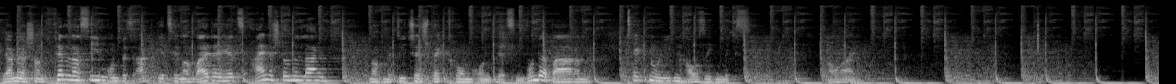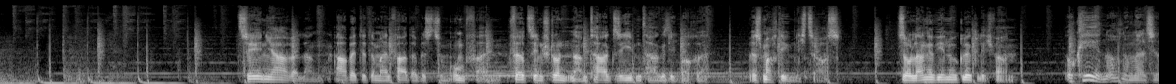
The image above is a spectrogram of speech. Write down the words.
wir haben ja schon Viertel nach sieben und bis acht geht es hier noch weiter jetzt, eine Stunde lang noch mit DJ Spektrum und jetzt einen wunderbaren, technoiden, hausigen Mix. Hau rein. Zehn Jahre lang arbeitete mein Vater bis zum Umfallen. 14 Stunden am Tag, sieben Tage die Woche. Es machte ihm nichts aus. Solange wir nur glücklich waren. Okay, in Ordnung also.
